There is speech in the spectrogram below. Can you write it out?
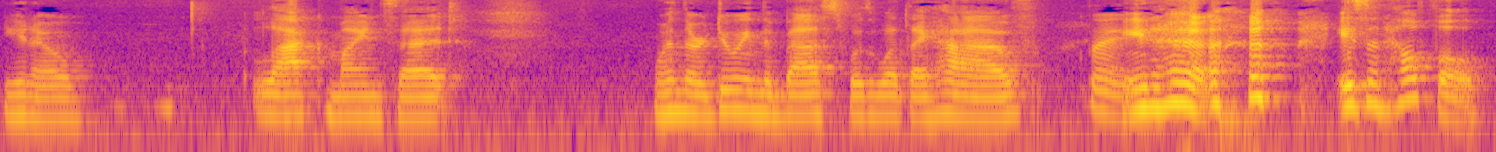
you know, lack mindset when they're doing the best with what they have. Right. You know, isn't helpful,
